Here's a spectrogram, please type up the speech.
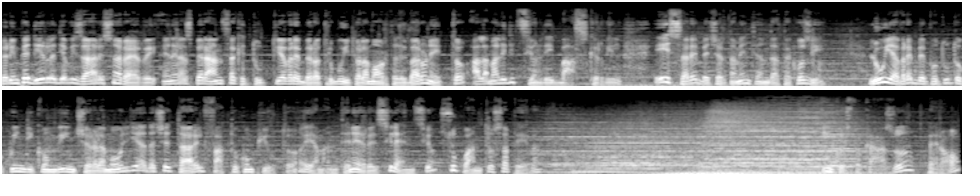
per impedirle di avvisare Sir Harry e nella speranza che tutti avrebbero attribuito la morte del baronetto alla maledizione dei Baskerville e sarebbe certamente andata così. Lui avrebbe potuto quindi convincere la moglie ad accettare il fatto compiuto e a mantenere il silenzio su quanto sapeva. In questo caso, però,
